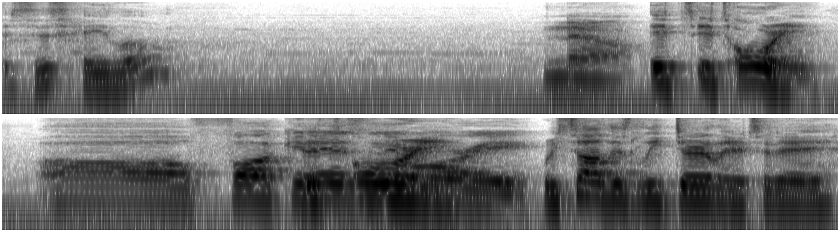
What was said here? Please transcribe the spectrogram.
Is this Halo? No. It's it's Ori. Oh fuck! It It's is Ori. Ori. We saw this leaked earlier today.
